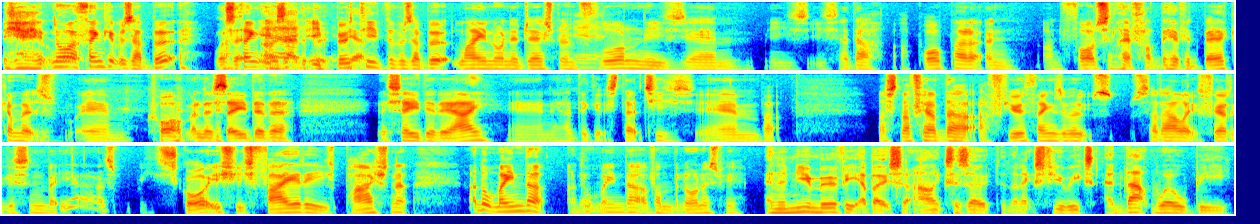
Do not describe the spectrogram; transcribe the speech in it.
Yeah, no, I think it was a boot. Was I it? think Oh, he, was that the he boot? Yeah. There was a boot lying on the dressing room Yeah. floor, and he's um, he's he's had a, a pop at it, and unfortunately for David Beckham, it's um, caught him in the side of the the side of the eye, and he had to get stitches. Um, but listen, I've heard a, a few things about Sir Alex Ferguson, but yeah, it's, he's Scottish, he's fiery, he's passionate. I don't mind that. I don't mind that if I'm being honest with you. And a new movie about Sir Alex is out in the next few weeks, and that will be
